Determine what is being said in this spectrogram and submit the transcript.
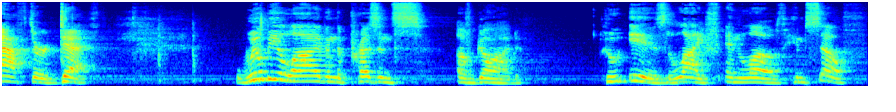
after death. We'll be alive in the presence of God, who is life and love himself,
